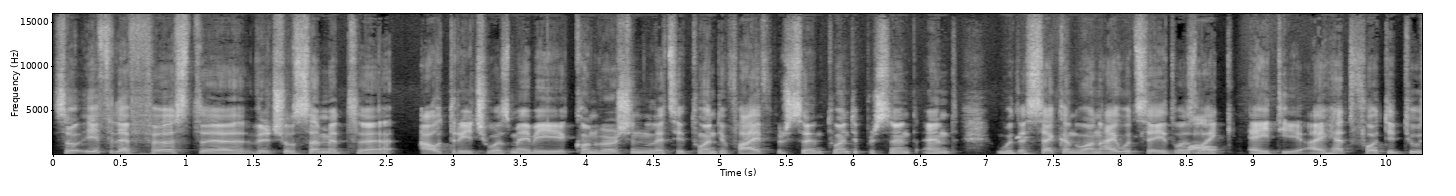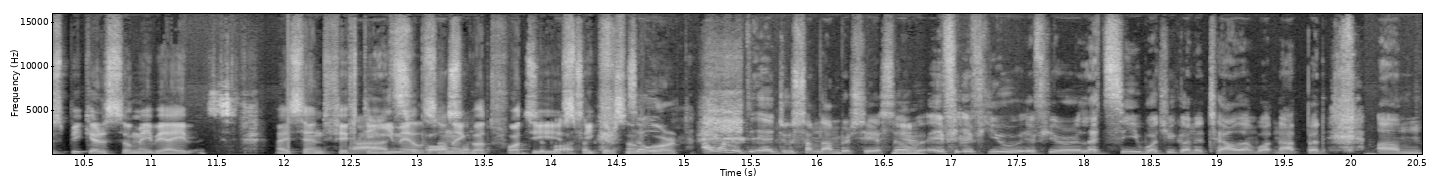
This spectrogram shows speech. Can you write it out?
so if the first uh, virtual summit uh, outreach was maybe conversion let's say 25% 20% and with the second one i would say it was Wow. like 80 i had 42 speakers so maybe i i sent 50 Ah, emails super and i got 40 awesome. speakers on so board I want to uh, do some numbers here. So Yeah. if, if you if you're let's see what you're going to tell and whatnot. But um,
